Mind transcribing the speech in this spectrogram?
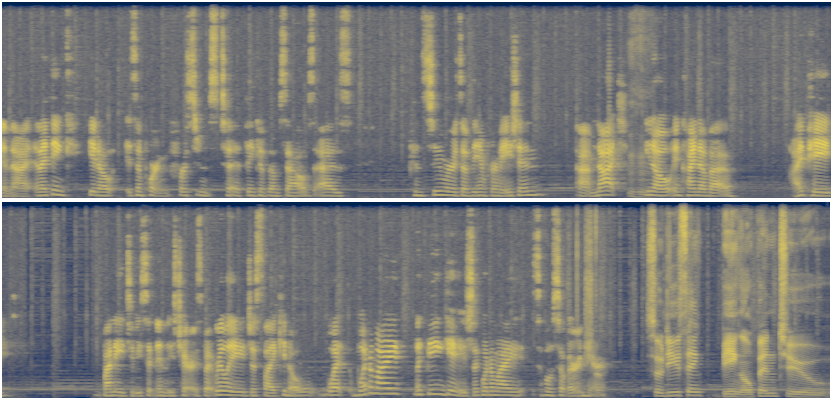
in that, and I think you know it's important for students to think of themselves as consumers of the information, um, not Mhm. you know in kind of a I paid money to be sitting in these chairs, but really just like you know what what am I like being engaged? Like what am I supposed to learn here? So, do you think being open to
